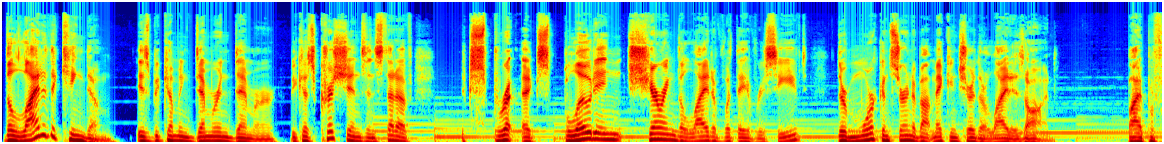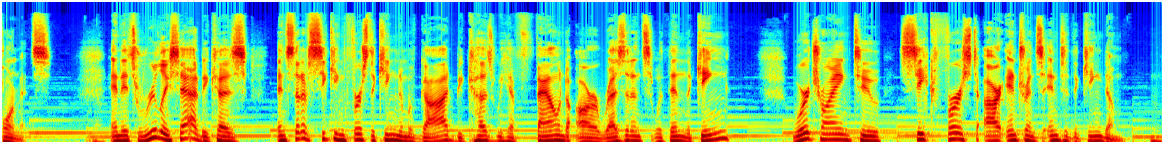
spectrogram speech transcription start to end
The light of the kingdom is becoming dimmer and dimmer because Christians, instead of exploding, sharing the light of what they have received, they're more concerned about making sure their light is on by performance. And it's really sad because instead of seeking first the kingdom of God because we have found our residence within the king, we're trying to seek first our entrance into the kingdom. Mm-hmm.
